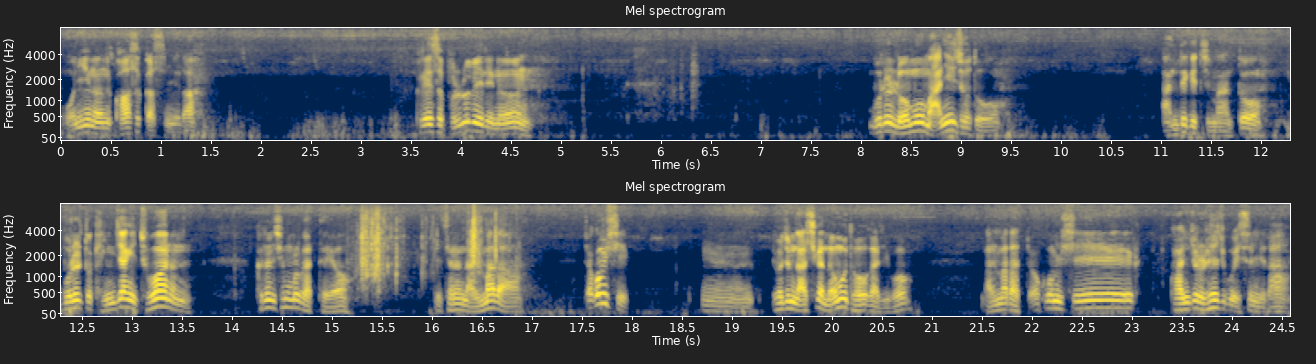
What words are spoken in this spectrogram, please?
원인은 과습 같습니다. 그래서 블루베리는 물을 너무 많이 줘도 안 되겠지만 또 물을 또 굉장히 좋아하는 그런 식물 같아요. 저는 날마다 조금씩 음, 요즘 날씨가 너무 더워가지고 날마다 조금씩 관주를 해주고 있습니다.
